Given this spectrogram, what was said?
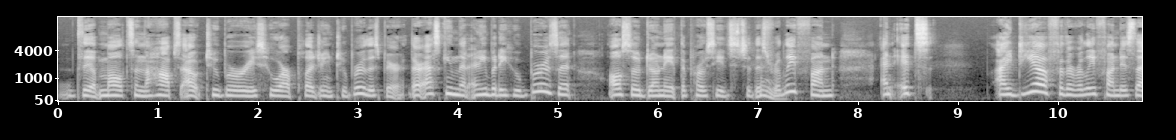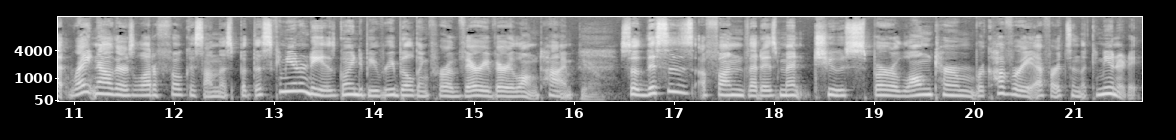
the malts and the hops out to breweries who are pledging to brew this beer. They're asking that anybody who brews it also donate the proceeds to this hmm. relief fund. And its idea for the relief fund is that right now there's a lot of focus on this, but this community is going to be rebuilding for a very, very long time. Yeah. So this is a fund that is meant to spur long-term recovery efforts in the community.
